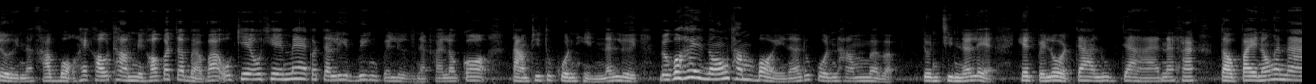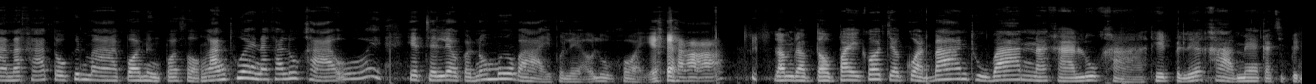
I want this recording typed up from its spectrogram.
เลยนะคะ บอกให้เขาทำเนี่ยเขาก็จะแบบว่าโอเคโอเค แม่ก็จะรีบวิ่งไปเลยนะคะ แล้วก็ตามที่ทุกคนเห็นนั่นเลยเบลก็ให้น้องทำบ่อยนะ ทุกคนทำแบบแบบจนชินแล้วแหละเฮ็ดไปโหลดจ้าลูกจ้านะคะ ต่อไปน้องอนานะคะ โตขึ้นมาป .1 ป .2 ล้างถ้วยนะคะ ลูกขาโอ้ยเฮ็ดเสร็จแล้วก็นมมือบ่ายพอแล้วลูกข่อย ลำดับต่อไปก็จะกวาดบ้านถูบ้านนะคะ ลูกขาเทศไปเรื่อยค่ะ แม่ก็จะเป็น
